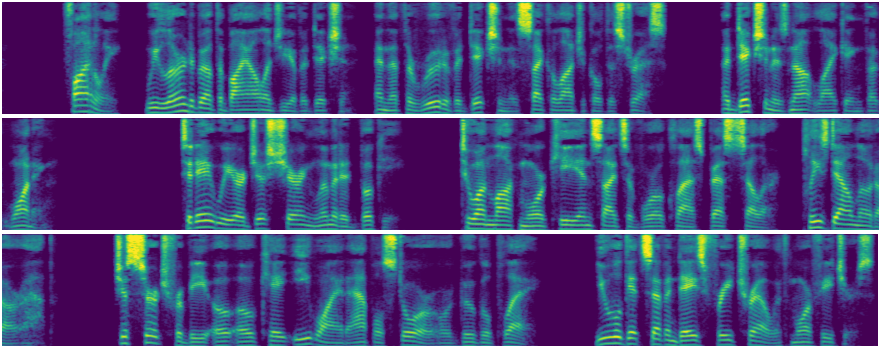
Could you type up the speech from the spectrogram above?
Finally, we learned about the biology of addiction, and that the root of addiction is psychological distress. Addiction is not liking but wanting. Today we are just sharing limited Bookey. To unlock more key insights of world class bestseller, please download our app. Just search for B O O K E Y at Apple Store or Google Play. You will get 7 days free trial with more features.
